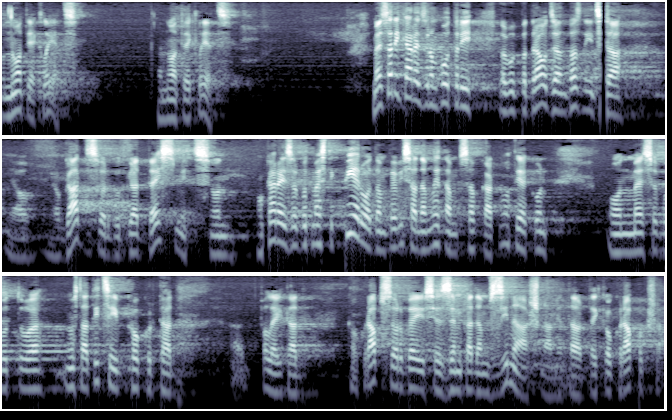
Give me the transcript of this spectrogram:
Un notiek lietas. Un notiek lietas. Mēs arī kādreiz varam būt arī pat draudzē un baznīcā jau, jau gadus, varbūt gadu desmitus. Un, un kādreiz varbūt mēs tik pierodam pie visādām lietām, kas apkārt notiek. Un, un mēs varbūt to, mums tā ticība kaut kur tāda, paliek tāda, kaut kur absorbējusies zem kādām zināšanām, ja tā var teikt, kaut kur apakšā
